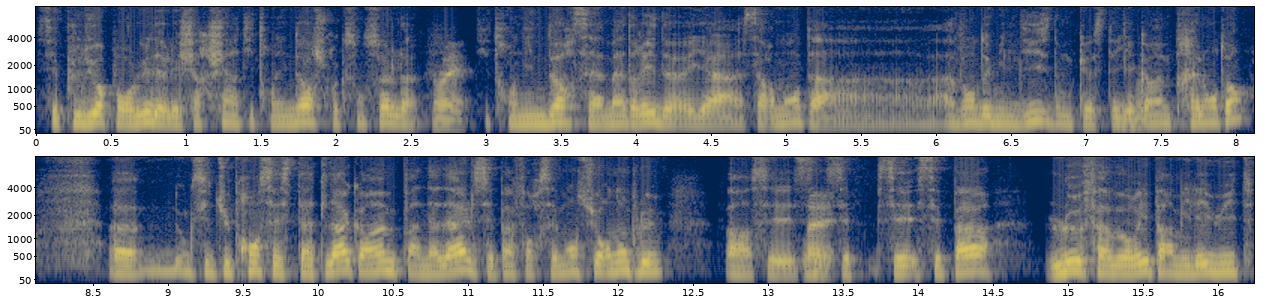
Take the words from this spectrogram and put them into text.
c'est plus dur pour lui d'aller chercher un titre en indoor. Je crois que son seul titre en indoor, c'est à Madrid. Il y a, ça remonte à avant 2010, donc euh, c'était il y a mm. quand même très longtemps. donc si tu prends ces stats-là, quand même, Nadal, c'est pas forcément sûr non plus. Enfin, c'est pas le favori parmi les 8.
